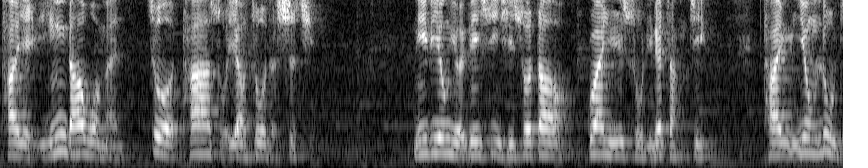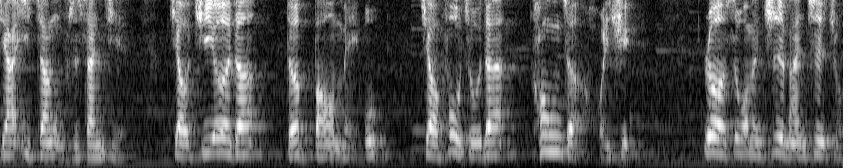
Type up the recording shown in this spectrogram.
他也引导我们做他所要做的事情。尼利用有一篇信息说到关于属灵的长进，他引用路加一章五十三节，叫饥饿的得饱美物，叫富足的空着回去。若是我们自满自足，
